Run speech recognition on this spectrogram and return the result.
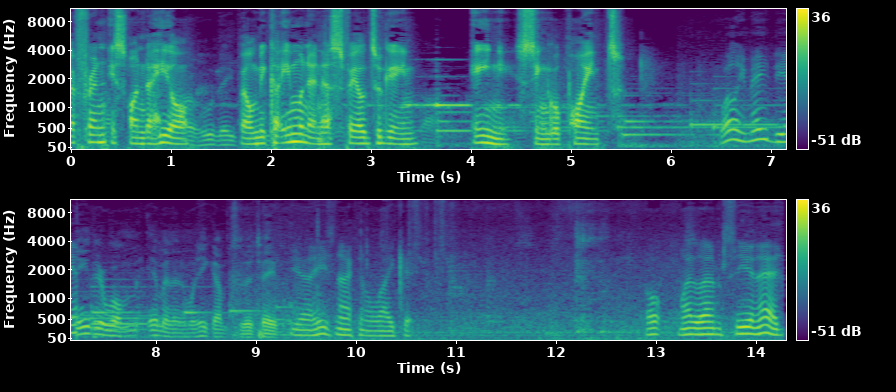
Efren is on the hill, Who while Mika Immonen has failed to gain any single point. Well, he made the. Neither will Immonen when he comes to the table. Yeah, he's not going to like it. Oh, might let him see an edge.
